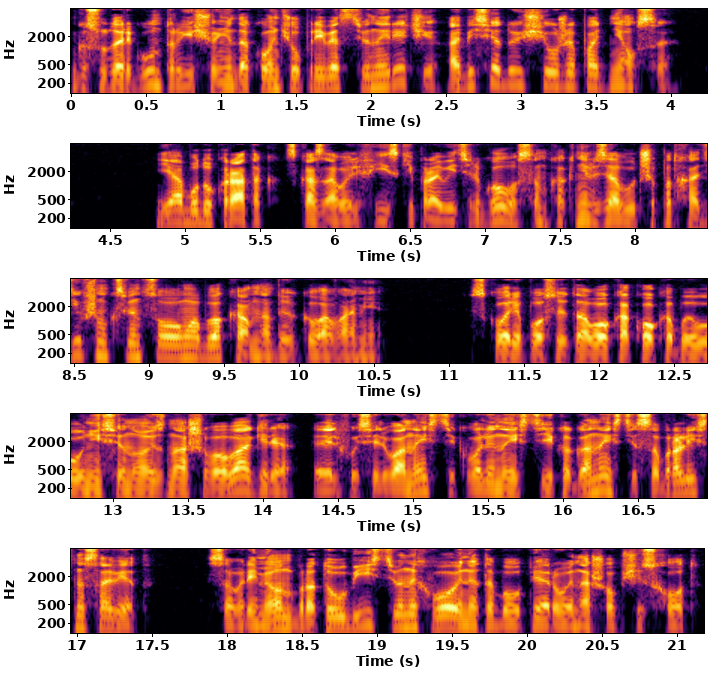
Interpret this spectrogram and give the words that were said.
Государь Гунтер еще не докончил приветственной речи, а беседующий уже поднялся. «Я буду краток», — сказал эльфийский правитель голосом, как нельзя лучше подходившим к свинцовым облакам над их головами. Вскоре после того, как Око было унесено из нашего лагеря, эльфы Сильванести, Квалинести и Каганести собрались на совет. Со времен братоубийственных войн это был первый наш общий сход.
